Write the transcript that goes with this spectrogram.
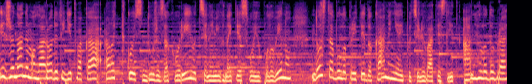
Кить жона не могла родити дітвака, а батькось дуже захворів, це не міг знайти свою половину. Доста було прийти до каменя і поцілювати слід ангела добра,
